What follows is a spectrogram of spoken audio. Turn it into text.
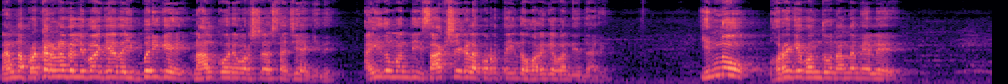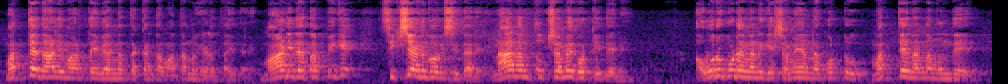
ನನ್ನ ಪ್ರಕರಣದಲ್ಲಿ ಭಾಗಿಯಾದ ಇಬ್ಬರಿಗೆ ನಾಲ್ಕೂವರೆ ವರ್ಷ ಸಜೆಯಾಗಿದೆ. ಐದು ಮಂದಿ ಸಾಕ್ಷಿಗಳ ಕೊರತೆಯಿಂದ ಹೊರಗೆ ಬಂದಿದ್ದಾರೆ. ಇನ್ನೂ ಹೊರಗೆ ಬಂದು ನನ್ನ ಮೇಲೆ ಮತ್ತೆ ದಾಳಿ ಮಾಡ್ತೇವೆ ಅನ್ನತಕ್ಕಂಥ ಮಾತನ್ನು ಹೇಳ್ತಾ ಇದ್ದಾರೆ. ಮಾಡಿದ ತಪ್ಪಿಗೆ ಶಿಕ್ಷೆ ಅನುಭವಿಸಿದ್ದಾರೆ. ನಾನಂತೂ ಕ್ಷಮೆ ಕೊಟ್ಟಿದ್ದೇನೆ. ಅವರು ಕೂಡ ನನಗೆ ಕ್ಷಮೆಯನ್ನು ಕೊಟ್ಟು ಮತ್ತೆ ನನ್ನ ಮುಂದೆ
